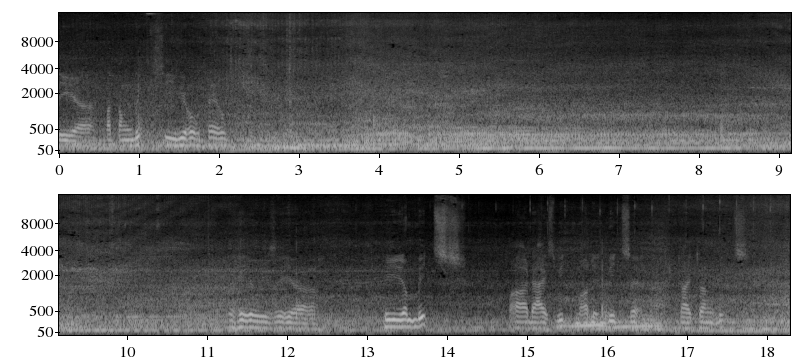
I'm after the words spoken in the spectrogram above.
The uh, Patong Beach Sea View Hotel. Here is a uh, Helium Beach, Paradise Beach, Marlin Beach and uh, Tai Trang Beach.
